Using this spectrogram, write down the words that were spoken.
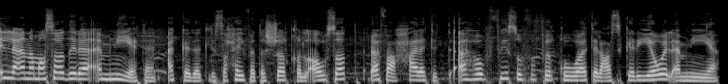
إلا أن مصادر أمنية أكدت لصحيفة الشرق الأوسط رفع حالة التأهب في صفوف القوات العسكرية والأمنية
